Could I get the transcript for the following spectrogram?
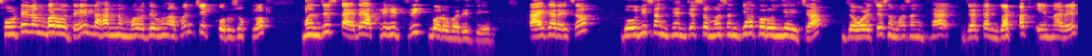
छोटे नंबर होते लहान नंबर होते म्हणून आपण चेक करू शकलो. म्हणजेच काय ते आपली ही ट्रिक बरोबर येते. काय करायचं? दोन्ही संख्यांच्या समसंख्या करून घ्यायच्या. जवळच्या समसंख्या ज्या त्या गटात येणार आहेत.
